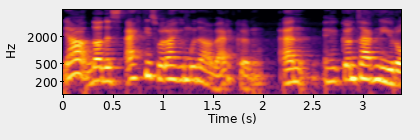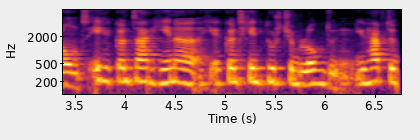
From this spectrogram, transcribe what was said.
ja, dat is echt iets waar je moet aan werken. En je kunt daar niet rond. Je kunt daar geen, je kunt geen toertje blok doen. You have to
